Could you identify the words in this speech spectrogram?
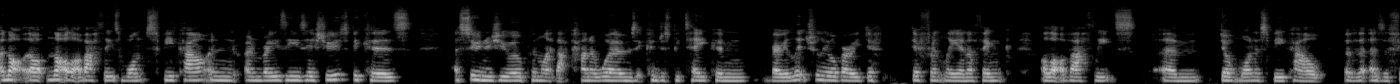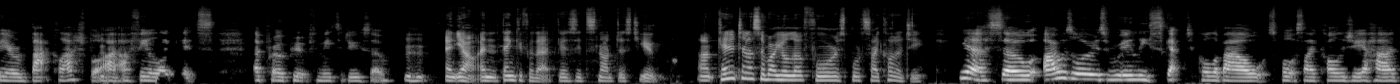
not not a lot of athletes want to speak out and and raise these issues because as soon as you open like that can of worms, it can just be taken very literally or very diff- differently. And I think a lot of athletes um, don't want to speak out of, as a fear of backlash, but mm-hmm. I, I, feel like it's appropriate for me to do so. Mm-hmm. And yeah, and thank you for that because it's not just you. Um, can you tell us about your love for sports psychology? Yeah, so I was always really skeptical about sports psychology. I had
